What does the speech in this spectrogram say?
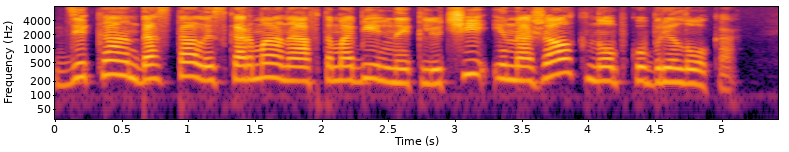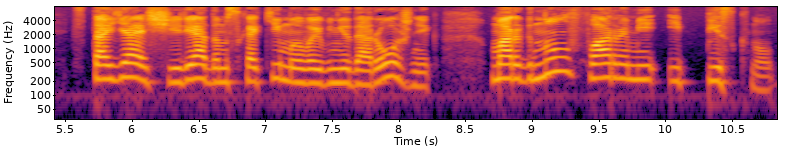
Декан достал из кармана автомобильные ключи и нажал кнопку брелока. Стоящий рядом с Хакимовой внедорожник моргнул фарами и пискнул.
